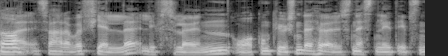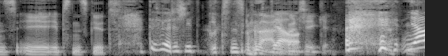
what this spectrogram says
så, her, så her har vi fjellet, livsløgnen og konkursen. Det høres nesten litt Ibsens, Ibsensk ut? Det høres litt Ibsensk ut, ja. Nei, kanskje ikke. ja,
